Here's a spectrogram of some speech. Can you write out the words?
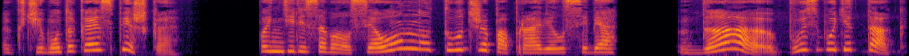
«К чему такая спешка?» Поинтересовался он, но тут же поправил себя. «Да, пусть будет так».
